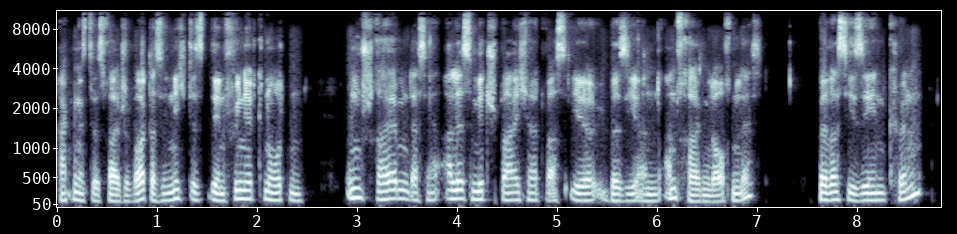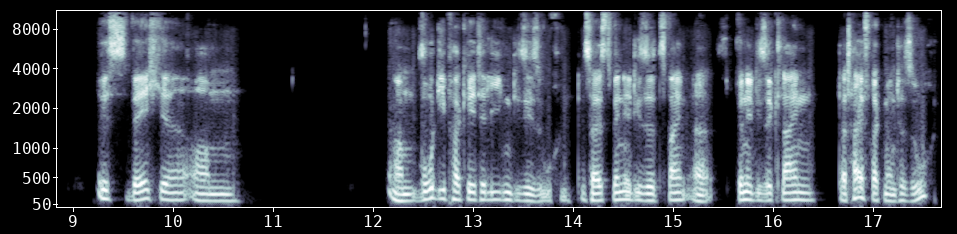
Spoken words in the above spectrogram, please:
hacken ist das falsche Wort, dass sie nicht das, den Freenet-Knoten umschreiben, dass er alles mitspeichert, was ihr über sie an Anfragen laufen lässt. Weil was sie sehen können, ist, welche, ähm, ähm, wo die Pakete liegen, die Sie suchen. Das heißt, wenn ihr diese zwei, äh, wenn ihr diese kleinen Dateifragmente sucht,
